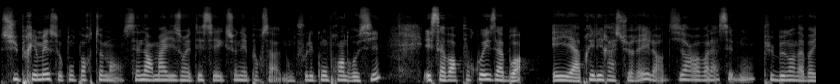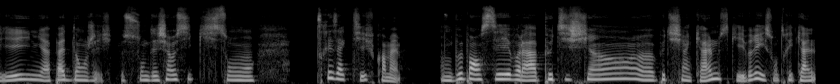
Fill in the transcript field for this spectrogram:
supprimer ce comportement. C'est normal, ils ont été sélectionnés pour ça. Donc il faut les comprendre aussi et savoir pourquoi ils aboient et après les rassurer, leur dire voilà c'est bon, plus besoin d'aboyer, il n'y a pas de danger. Ce sont des chiens aussi qui sont très actifs quand même on peut penser, voilà, petits chiens, euh, petits chiens calmes, ce qui est vrai, ils sont très calmes,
